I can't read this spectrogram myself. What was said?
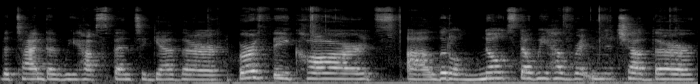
the time that we have spent together, birthday cards, uh, little notes that we have written each other.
